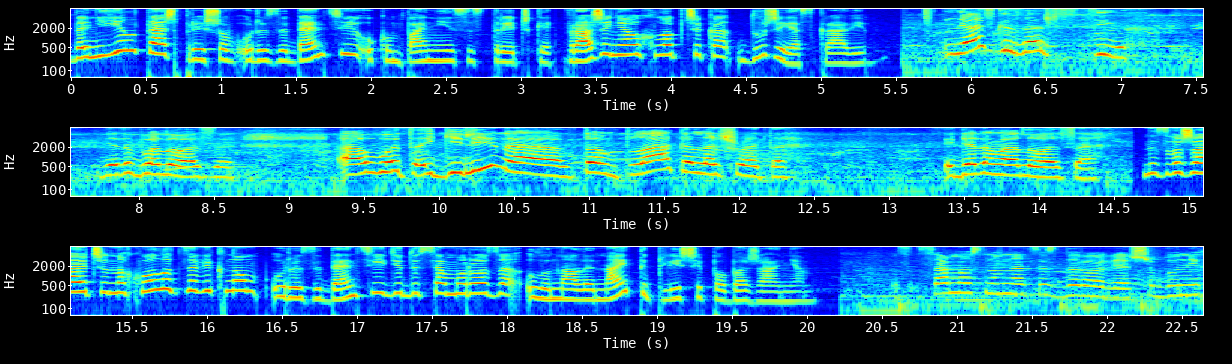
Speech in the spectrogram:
Даніїл теж прийшов у резиденцію у компанії сестрички. Враження у хлопчика дуже яскраві. Я сказав стих Деда Мороза. А вот Ангелина там плакала что-то. И Деда Мороза. Незважаючи на холод за вікном, у резиденції дідуся Мороза лунали найтепліші побажання. Саме основне це здоров'я, щоб у них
